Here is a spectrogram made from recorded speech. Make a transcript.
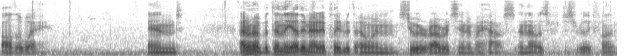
all the way. And i don't know but then the other night i played with owen stewart robertson at my house and that was just really fun.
